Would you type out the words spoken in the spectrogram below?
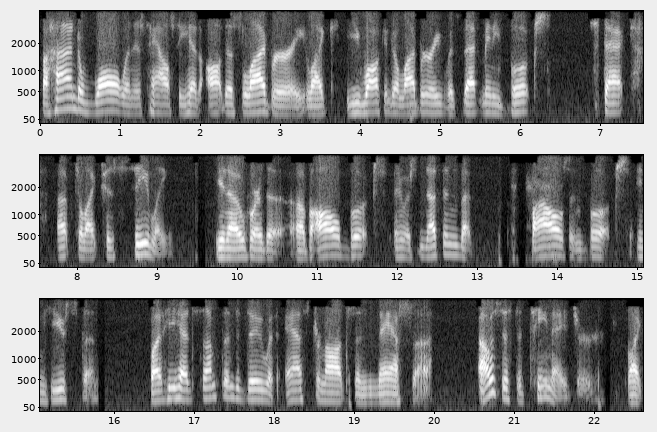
behind a wall in his house he had all this library. Like you walk into a library with that many books stacked up to like his ceiling you know where the of all books. It was nothing but files and books in houston. But he had something to do with astronauts and nasa. I was just a teenager like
